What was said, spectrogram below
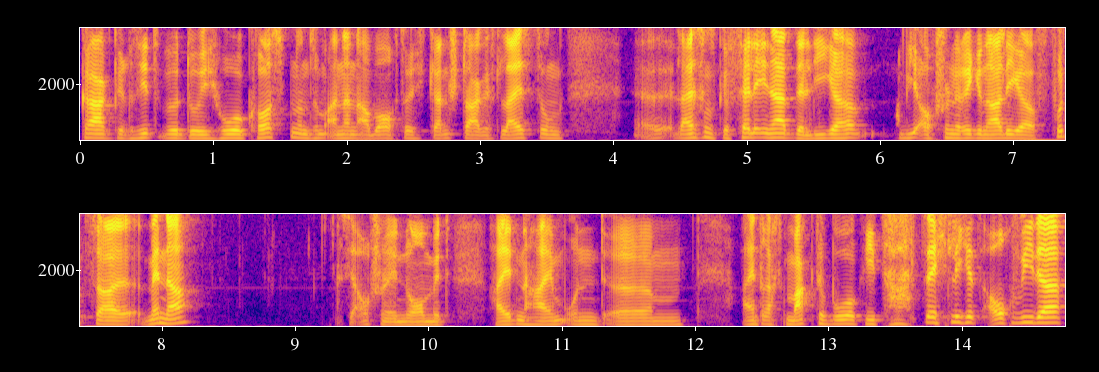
charakterisiert wird durch hohe Kosten und zum anderen aber auch durch ganz starkes Leistung, äh, Leistungsgefälle innerhalb der Liga, wie auch schon die Regionalliga Futsal Männer. Ist ja auch schon enorm mit Heidenheim und ähm, Eintracht Magdeburg, die tatsächlich jetzt auch wieder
